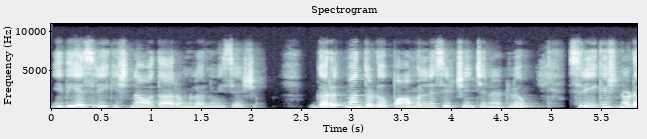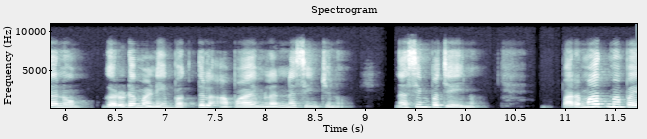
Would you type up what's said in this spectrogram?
ఇదే శ్రీకృష్ణ అవతారంలోని విశేషం. గరుత్మంతుడు పాముల్ని శిక్షించినట్లు శ్రీకృష్ణుడను గరుడమణి భక్తుల అపాయములను నశించును నశింపచేయును. పరమాత్మపై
